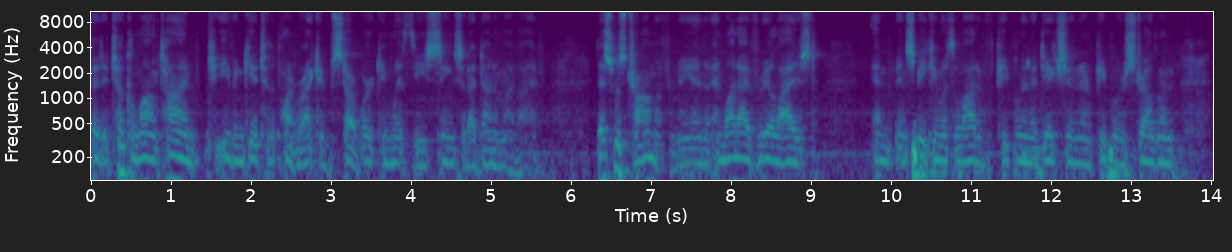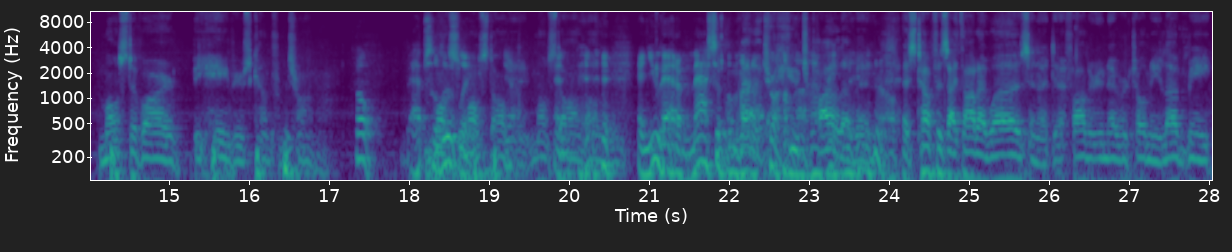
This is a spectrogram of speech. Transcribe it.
But it took a long time to even get to the point where I could start working with these things that I'd done in my life. This was trauma for me, and, and what I've realized, and, and speaking with a lot of people in addiction or people who are struggling, most of our behaviors come from trauma. Oh, absolutely. most all of it, most and, all of it. And you had a massive amount of a trauma. huge pile I of it. you know. As tough as I thought I was, and a, a father who never told me he loved me,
